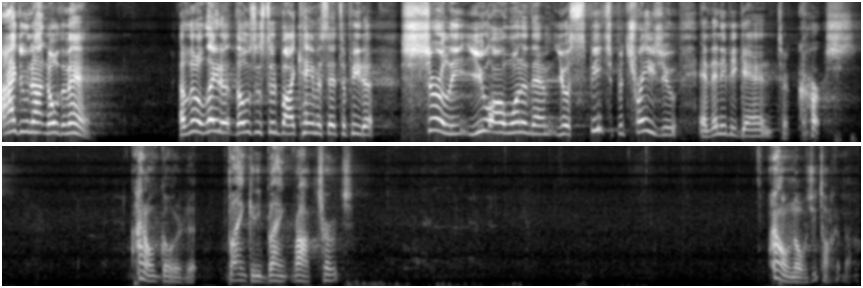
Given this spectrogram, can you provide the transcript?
I do not know the man. A little later, those who stood by came and said to Peter, Surely you are one of them. Your speech betrays you. And then he began to curse. I don't go to the blankety blank rock church. I don't know what you're talking about.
